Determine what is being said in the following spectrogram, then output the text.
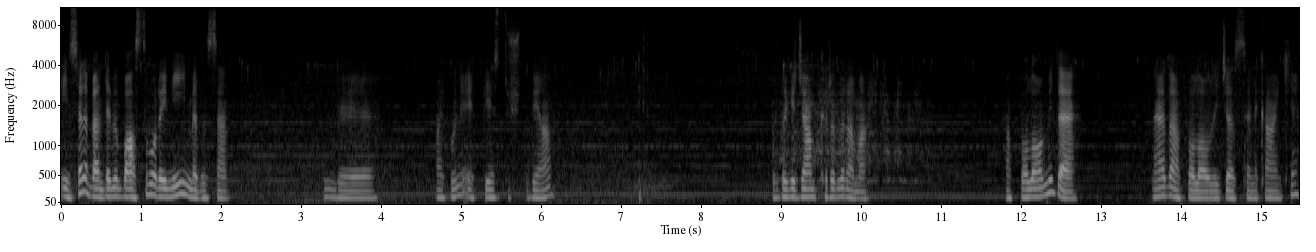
İnsene ben demin bastım oraya niye inmedin sen? Şimdi Ay bu FPS düştü bir an. Buradaki cam kırılır ama. Ha, follow me de. Nereden followlayacağız seni kanki?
